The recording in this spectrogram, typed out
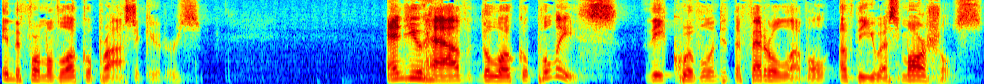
in the form of local prosecutors, and you have the local police, the equivalent at the federal level of the U.S. Marshals.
